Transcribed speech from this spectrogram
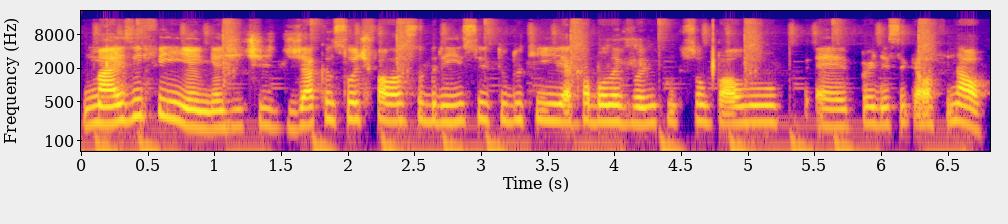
Mas enfim, a gente já cansou de falar sobre isso e tudo que acabou levando para que o São Paulo é, perdesse aquela final.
